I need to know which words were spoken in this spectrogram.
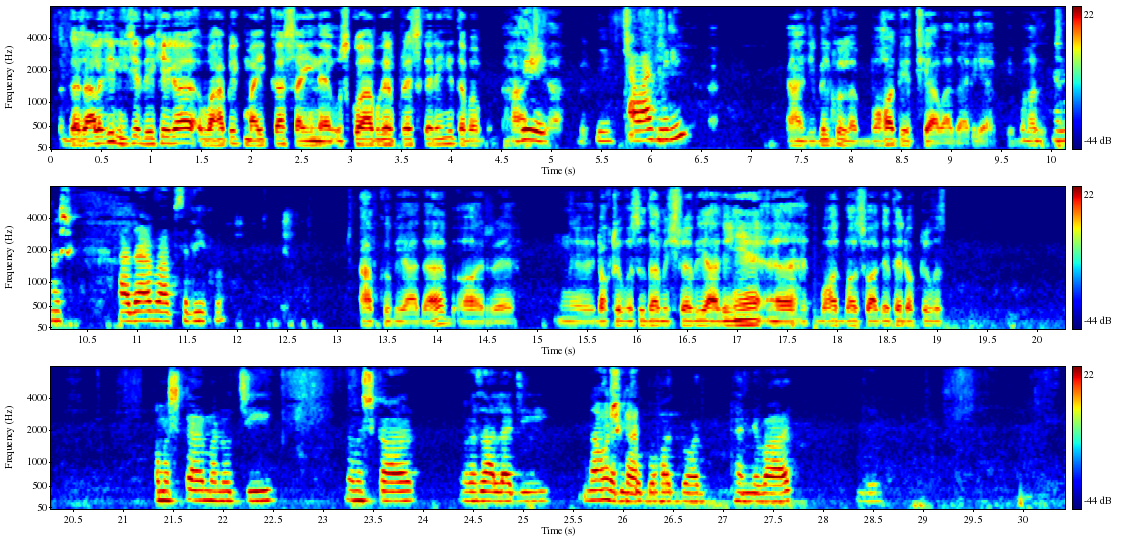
गजाला जी नीचे देखिएगा वहाँ पे एक माइक का साइन है उसको आप अगर प्रेस करेंगे तब आप हाँ जी। जी हाँ आवाज़ मिली? हाँ जी बिल्कुल बहुत ही अच्छी आवाज़ आ रही है आपकी बहुत आदाब आप सभी को। आपको भी आदाब और डॉक्टर वसुधा मिश्रा भी आ गई हैं बहुत बहुत स्वागत है डॉक्टर वसु नमस्कार मनोज जी नमस्कार गजाला जी नमस्कार। बहुत बहुत धन्यवाद।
